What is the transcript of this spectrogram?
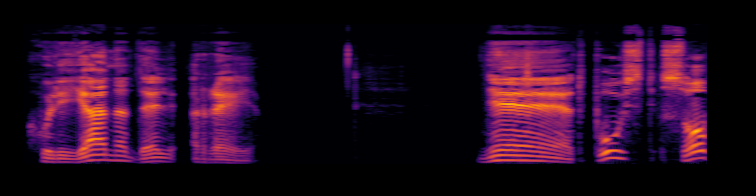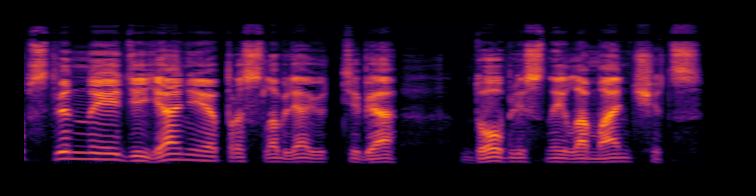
Хулияна дель Рея. Нет, пусть собственные деяния прославляют тебя, доблестный ломанчец,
